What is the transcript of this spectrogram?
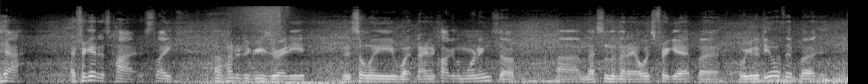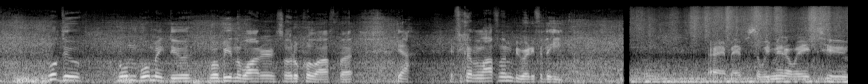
yeah, I forget it's hot. It's like 100 degrees already, and it's only what 9 o'clock in the morning. So um, that's something that I always forget, but we're gonna deal with it. But we'll do. We'll, we'll make do. We'll be in the water, so it'll cool off. But yeah, if you come to Laughlin, be ready for the heat. Alright babe, so we made our way to,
